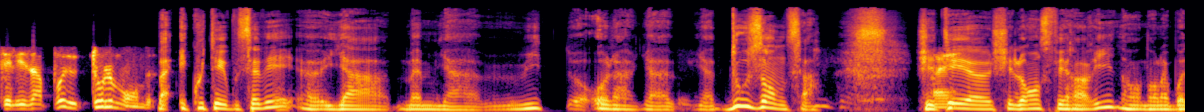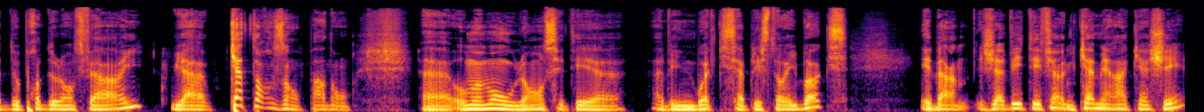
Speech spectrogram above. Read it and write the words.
c'est les impôts de tout le monde. Bah, écoutez, vous savez, euh, il y a même il y a 8, oh là, il y a, y a 12 ans de ça. J'étais euh, chez Laurence Ferrari, dans, dans, la boîte de prod de Laurence Ferrari, il y a 14 ans, pardon, au moment où Laurence était, avait une boîte qui s'appelait Storybox. Eh ben, j'avais été faire une caméra cachée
